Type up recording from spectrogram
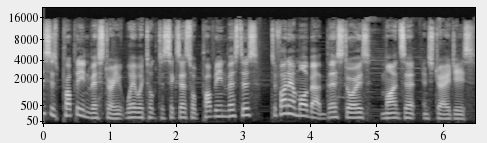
This is Property Investory, where we talk to successful property investors to find out more about their stories, mindset, and strategies.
